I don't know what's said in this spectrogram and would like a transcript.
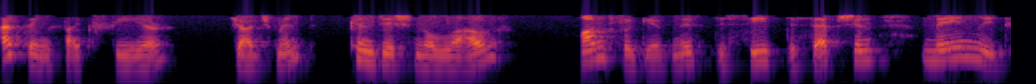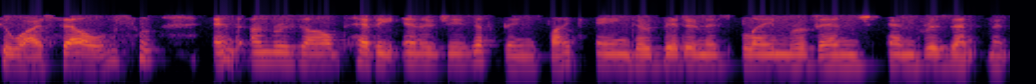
are things like fear, judgment, conditional love, unforgiveness, deceit, deception, mainly to ourselves, and unresolved heavy energies of things like anger, bitterness, blame, revenge, and resentment.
